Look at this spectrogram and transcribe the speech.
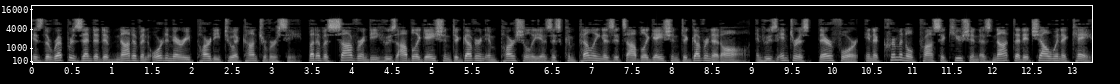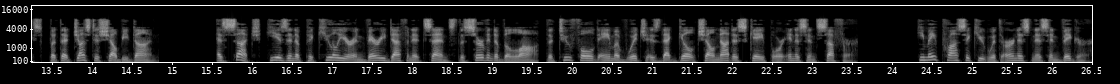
is the representative not of an ordinary party to a controversy, but of a sovereignty whose obligation to govern impartially is as compelling as its obligation to govern at all, and whose interest, therefore, in a criminal prosecution is not that it shall win a case, but that justice shall be done. As such, he is in a peculiar and very definite sense the servant of the law, the twofold aim of which is that guilt shall not escape or innocence suffer. He may prosecute with earnestness and vigor,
